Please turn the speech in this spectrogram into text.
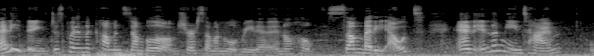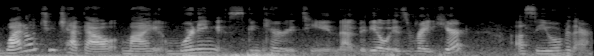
anything, just put in the comments down below. I'm sure someone will read it and it'll help somebody out. And in the meantime, why don't you check out my morning skincare routine? That video is right here. I'll see you over there.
